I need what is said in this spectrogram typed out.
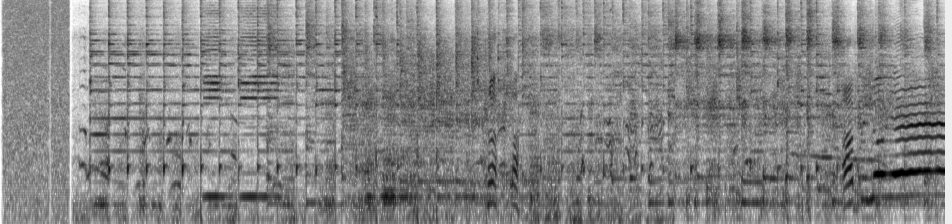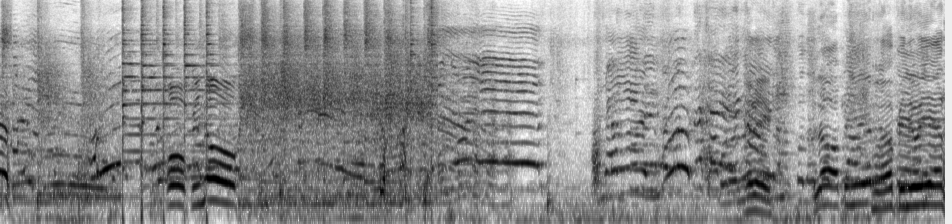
Happy New Year! Oh, Pinok! Hey, Hello, Happy New Year! Happy New Year!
